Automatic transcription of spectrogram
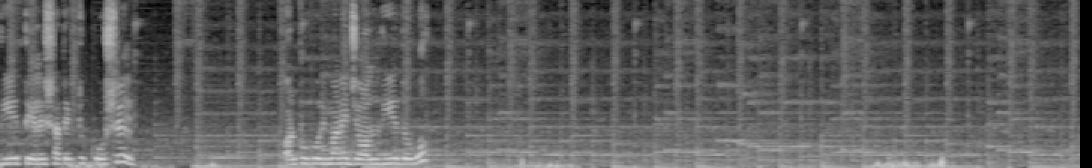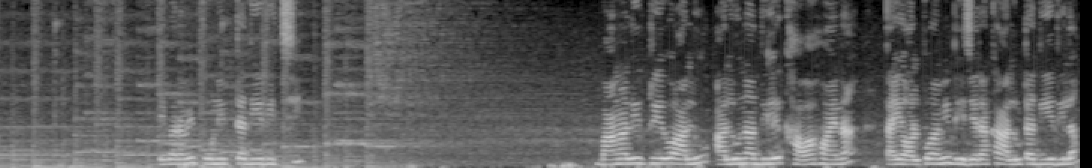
দিয়ে তেলের সাথে একটু কষে অল্প পরিমাণে জল দিয়ে দেবো। এবার আমি পনিরটা দিয়ে দিচ্ছি। বাঙালির প্রিয় আলু আলু না দিলে খাওয়া হয় না, তাই অল্প আমি ভেজে রাখা আলুটা দিয়ে দিলাম।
